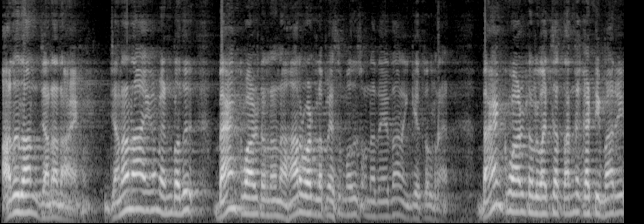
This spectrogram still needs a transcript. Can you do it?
அதுதான் ஜனநாயகம். ஜனநாயகம் என்பது பேங்க் வால்ட்டில் நான் ஹார்வர்டில் பேசும்போது சொன்னதே தான் இங்கே சொல்றேன். பேங்க் வால்ட்டில் வச்ச தங்க கட்டி மாதிரி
